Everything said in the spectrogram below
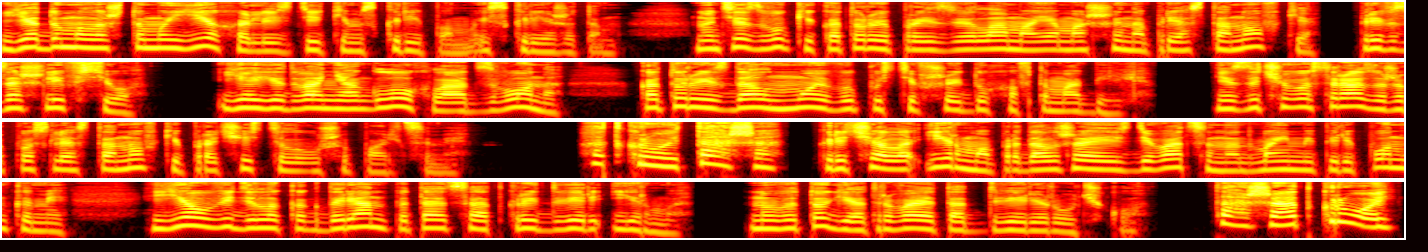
Я думала, что мы ехали с диким скрипом и скрежетом, но те звуки, которые произвела моя машина при остановке, превзошли все. Я едва не оглохла от звона, который издал мой выпустивший дух автомобиль из-за чего сразу же после остановки прочистила уши пальцами. «Открой, Таша!» — кричала Ирма, продолжая издеваться над моими перепонками, и я увидела, как Дарян пытается открыть дверь Ирмы, но в итоге отрывает от двери ручку. «Таша, открой!»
